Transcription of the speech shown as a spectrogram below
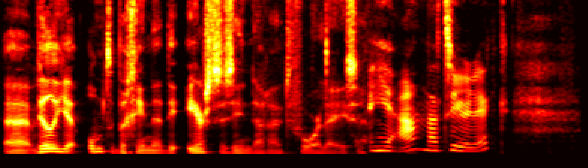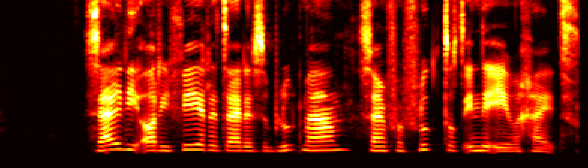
Eh, wil je om te beginnen de eerste zin daaruit voorlezen? Ja, natuurlijk. Zij die arriveren tijdens de bloedmaan zijn vervloekt tot in de eeuwigheid.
